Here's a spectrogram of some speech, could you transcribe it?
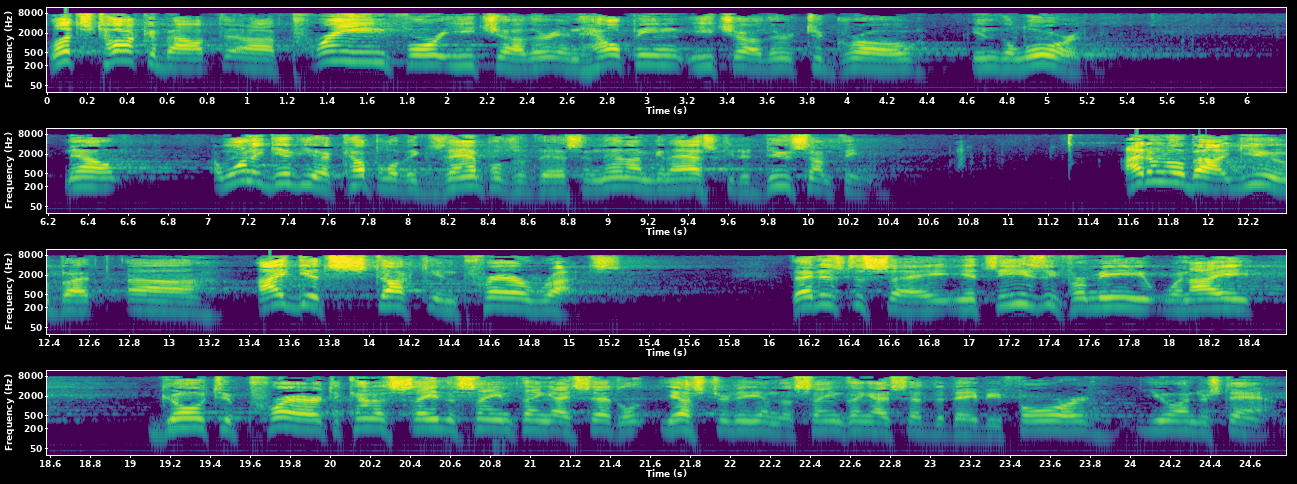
let's talk about uh, praying for each other and helping each other to grow in the Lord. Now, I want to give you a couple of examples of this, and then I'm going to ask you to do something. I don't know about you, but uh, I get stuck in prayer ruts. That is to say, it's easy for me when I go to prayer to kind of say the same thing I said yesterday and the same thing I said the day before. You understand.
